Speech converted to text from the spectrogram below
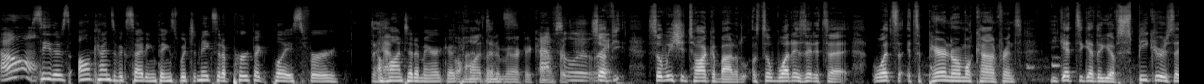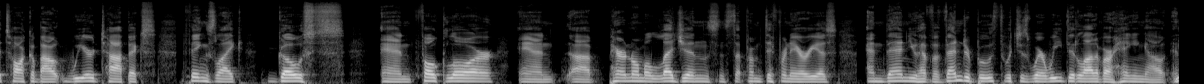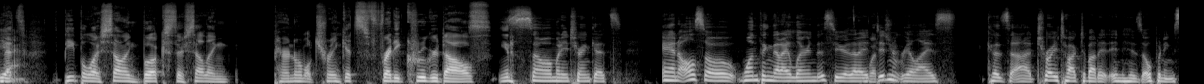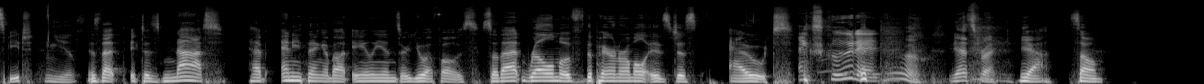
Oh, See, there's all kinds of exciting things, which makes it a perfect place for a Haunted America The conference. Haunted America conference. Absolutely. So if you, so we should talk about it. So what is it? It's a what's it's a paranormal conference. You get together. You have speakers that talk about weird topics, things like ghosts and folklore and uh, paranormal legends and stuff from different areas. And then you have a vendor booth, which is where we did a lot of our hanging out. And Yeah. that's people are selling books. They're selling paranormal trinkets, Freddy Krueger dolls. You know, So many trinkets. And also, one thing that I learned this year that I What did didn't you- realize because uh, Troy talked about it in his opening speech, Yes. is that it does not have anything about aliens or UFOs. So that realm of the paranormal is just out. Excluded. Oh, yeah, that's right. Yeah. So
